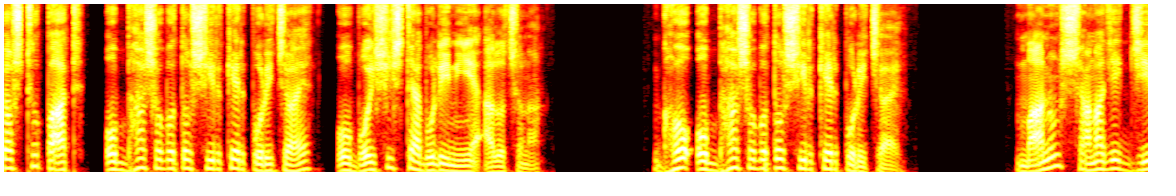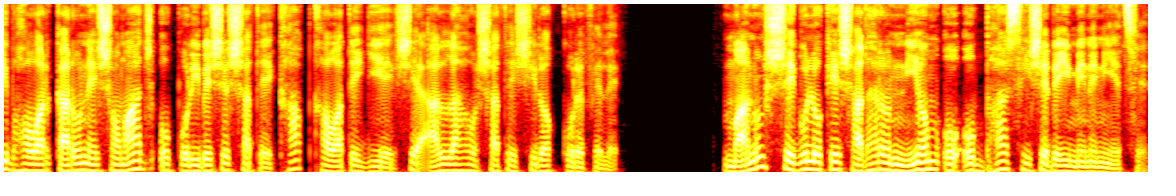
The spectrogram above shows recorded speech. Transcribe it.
ষষ্ঠ পাঠ, অভ্যাসগত শির্কের পরিচয় ও বৈশিষ্ট্যাবলী নিয়ে আলোচনা। ঘ, অভ্যাসগত শির্কের পরিচয়। মানুষ সামাজিক জীব হওয়ার কারণে সমাজ ও পরিবেশের সাথে খাপ খাওয়াতে গিয়ে সে আল্লাহর সাথে শিরক করে ফেলে। মানুষ সেগুলোকে সাধারণ নিয়ম ও অভ্যাস হিসেবেই মেনে নিয়েছে।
